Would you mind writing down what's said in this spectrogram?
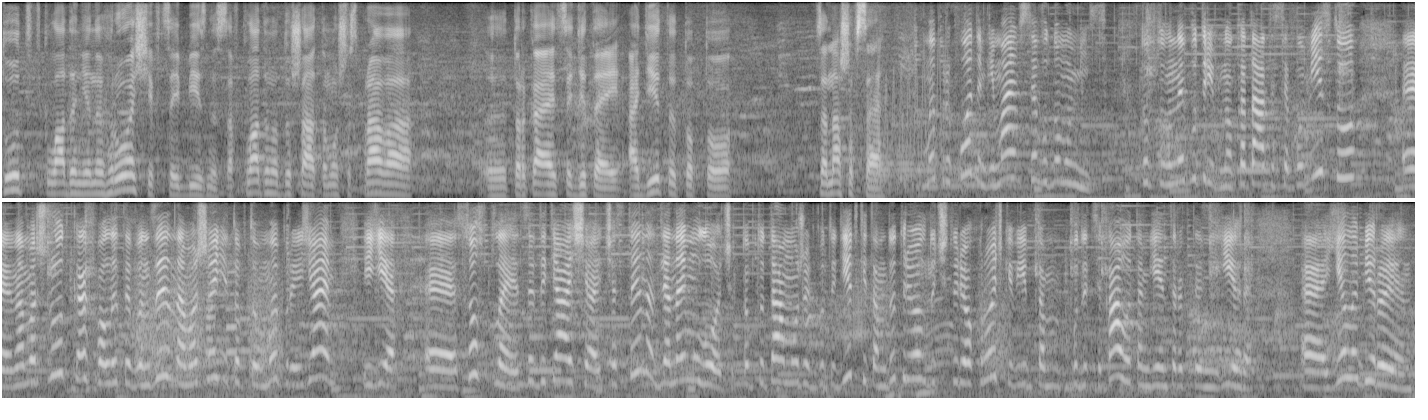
тут вкладені не гроші в цей бізнес, а вкладена душа, тому що справа е, торкається дітей. А діти, тобто, це наше все. Ми приходимо і маємо все в одному місці. Тобто не потрібно кататися по місту е, на маршрутках, палити бензин на машині. Тобто ми приїжджаємо і є софтплей, це дитяча частина для наймолодших. Тобто там можуть бути дітки там до 3 до 4 років, їм там буде цікаво, там є інтерактивні ігри. Е, Є лабіринт,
